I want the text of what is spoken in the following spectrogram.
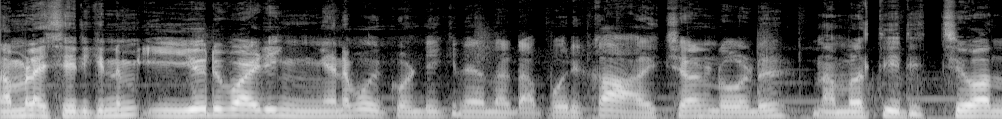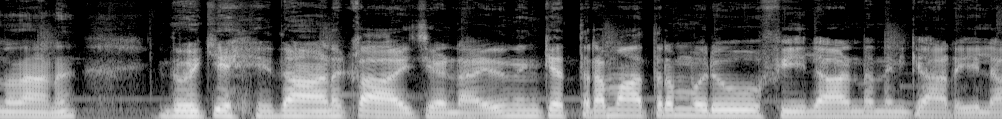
നമ്മളെ ശരിക്കും ഈ ഒരു വഴി ഇങ്ങനെ പോയിക്കൊണ്ടിരിക്കുന്നത് കേട്ടോ അപ്പോൾ ഒരു കാഴ്ച കണ്ടുകൊണ്ട് നമ്മൾ തിരിച്ച് വന്നതാണ് ഇത് നോക്കിയേ ഇതാണ് കാഴ്ച ഉണ്ടായത് ഇത് നിങ്ങൾക്ക് എത്രമാത്രം ഒരു ഫീൽ ആണെന്ന് എനിക്ക് അറിയില്ല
